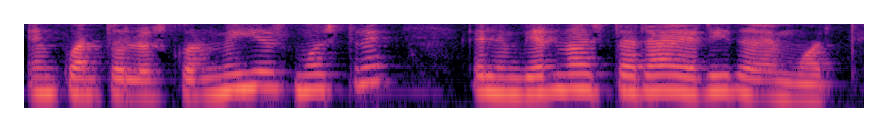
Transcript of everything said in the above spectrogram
En cuanto los colmillos muestre, el invierno estará herido de muerte.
